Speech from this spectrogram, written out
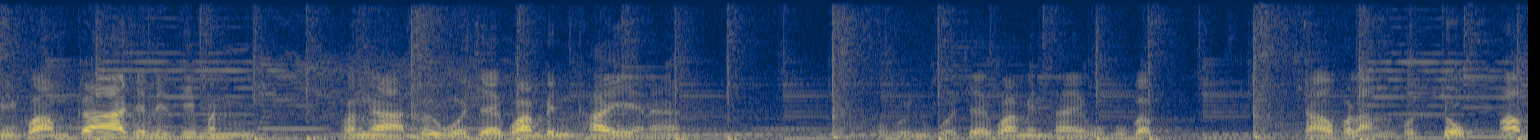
มีความกล้าชนิดที่มันผงาดด้วยหัวใจความเป็นไทยอะนะพอเป็นหัวใจความเป็นไทยโอ้โหแบบ ชาวฝรั่งพอจบปั๊บ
